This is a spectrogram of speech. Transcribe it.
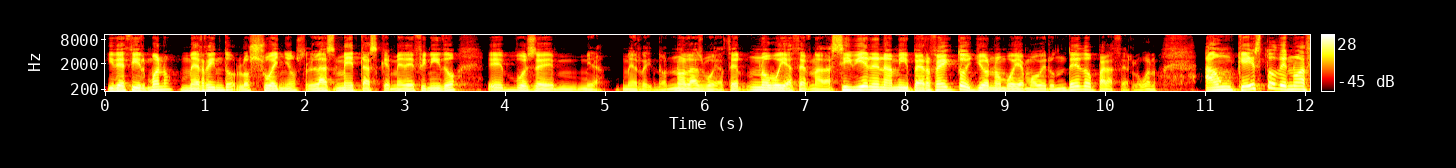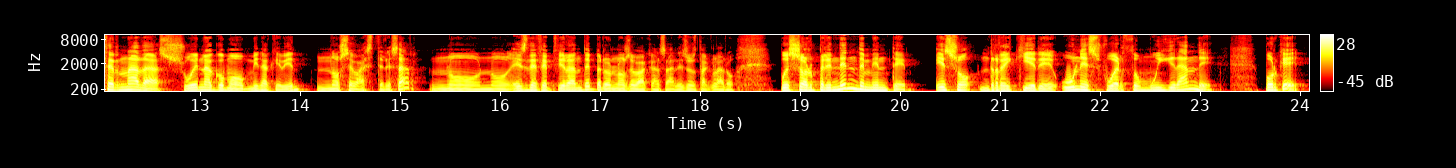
y decir, bueno, me rindo, los sueños, las metas que me he definido, eh, pues eh, mira, me rindo, no las voy a hacer, no voy a hacer nada. Si vienen a mí perfecto, yo no voy a mover un dedo para hacerlo. Bueno, aunque esto de no hacer nada suena como, mira qué bien, no se va a estresar, no, no, es decepcionante, pero no se va a cansar, eso está claro. Pues sorprendentemente, eso requiere un esfuerzo muy grande. ¿Por qué?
